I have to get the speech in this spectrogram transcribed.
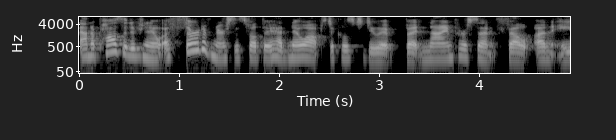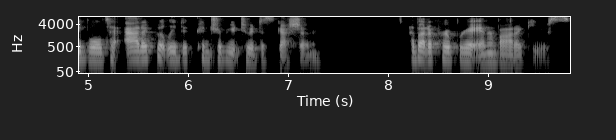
On a positive note, a third of nurses felt they had no obstacles to do it, but 9% felt unable to adequately to contribute to a discussion about appropriate antibiotic use.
